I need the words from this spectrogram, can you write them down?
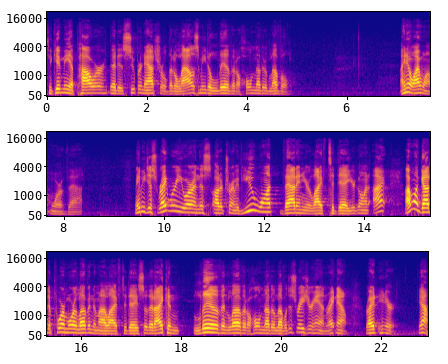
to give me a power that is supernatural, that allows me to live at a whole nother level. I know I want more of that. Maybe just right where you are in this auditorium, if you want that in your life today, you're going, I, I want God to pour more love into my life today so that I can live and love at a whole nother level. Just raise your hand right now, right here. Yeah,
